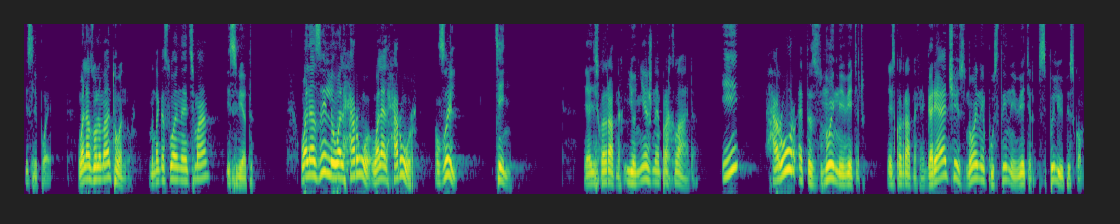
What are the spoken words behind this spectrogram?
и слепой. Многослойная тьма и свет. Зыль – тень. Я здесь в квадратных. Ее нежная прохлада. И Харур – это знойный ветер. Здесь квадратных. Горячий, знойный, пустынный ветер с пылью и песком.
